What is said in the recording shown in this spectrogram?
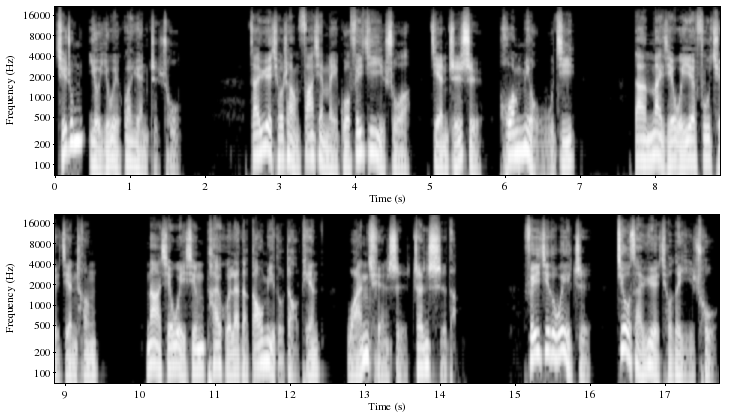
其中有一位官员指出，在月球上发现美国飞机一说简直是荒谬无稽。但麦杰维耶夫却坚称，那些卫星拍回来的高密度照片完全是真实的，飞机的位置就在月球的一处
